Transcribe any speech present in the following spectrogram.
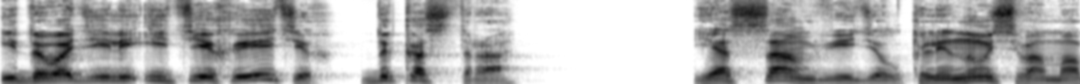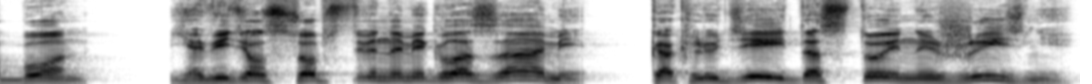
и доводили и тех, и этих до костра. Я сам видел, клянусь вам, Абон, я видел собственными глазами, как людей достойной жизни,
